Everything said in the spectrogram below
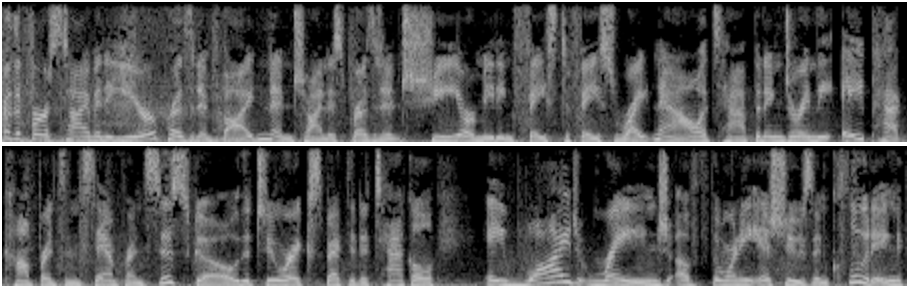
For the first time in a year, President Biden and China's President Xi are meeting face to face right now. It's happening during the APEC conference in San Francisco. The two are expected to tackle a wide range of thorny issues, including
